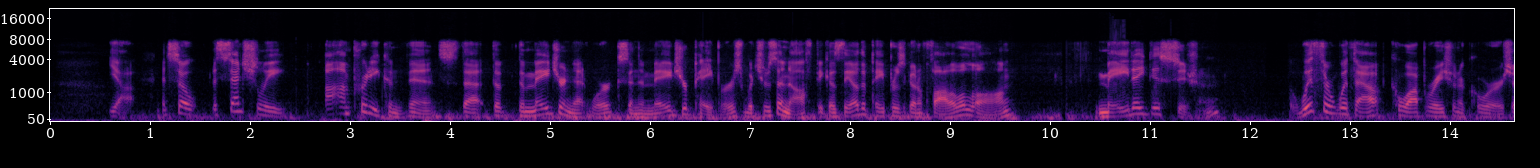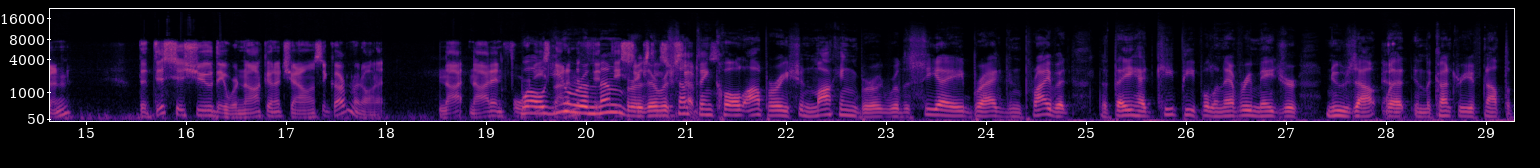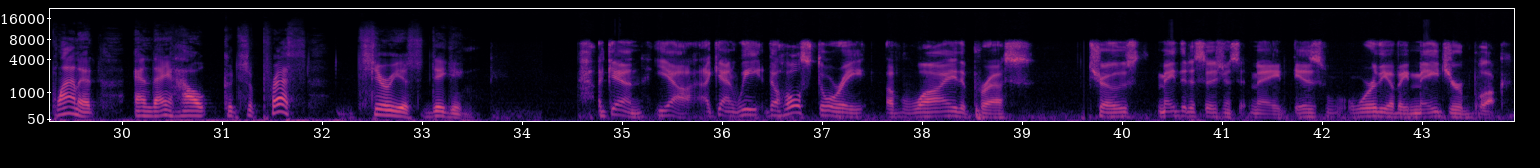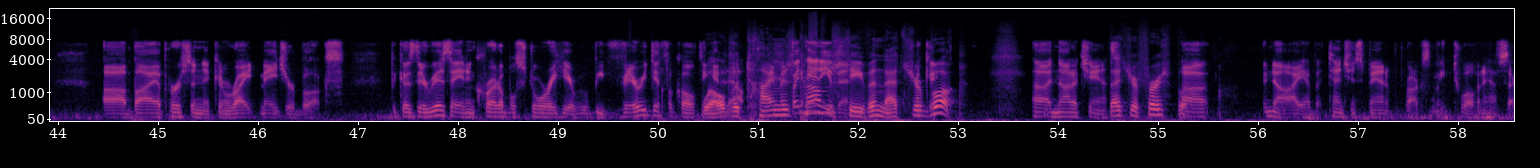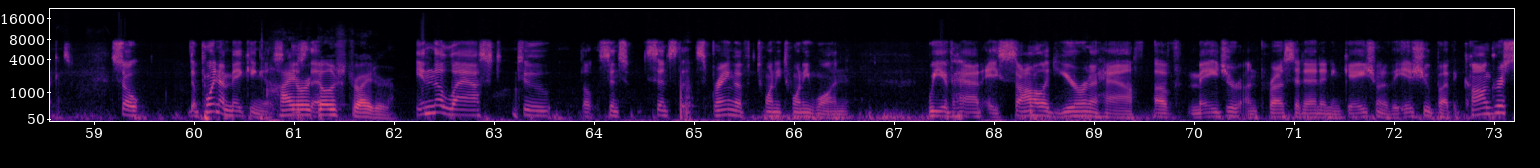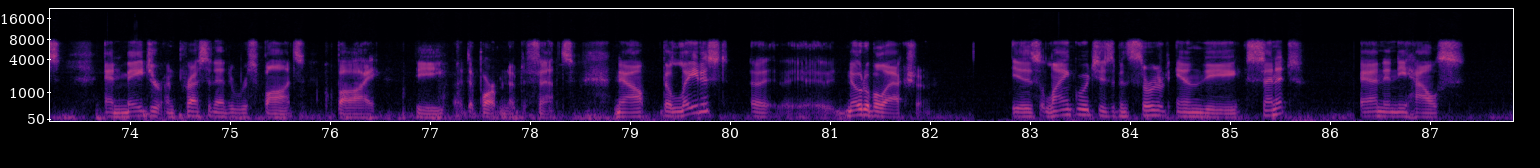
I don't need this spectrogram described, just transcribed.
Yeah. And so essentially, I'm pretty convinced that the, the major networks and the major papers, which was enough because the other papers are going to follow along, made a decision, with or without cooperation or coercion, that this issue they were not going to challenge the government on it. Not not in 40s. Well, not you in the 50s, remember 60s, there was something 70s. called Operation Mockingbird where the CIA bragged in private that they had key people in every major news outlet in the country, if not the planet, and they how could suppress serious digging. again, yeah, again, we the whole story of why the press chose, made the decisions it made, is worthy of a major book uh, by a person that can write major books. Because there is an incredible story here. It will be very difficult to well, the out. time is But come, event- Stephen. That's your Okay. book. Uh, not a chance. That's your first book. Uh, no, I have attention span of approximately 12 and a half seconds. So the point I'm making is, Hire is a ghostwriter. in the last two since since the spring of 2021 we have had a solid year and a half of major unprecedented engagement of the issue by the congress and major unprecedented response by the uh, department of defense now the latest uh, uh, notable action is language has been inserted in the senate and in the house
